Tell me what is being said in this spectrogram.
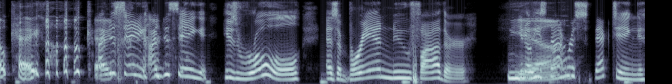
Okay, okay. I'm just saying. I'm just saying his role as a brand new father. Yeah. You know, he's not respecting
